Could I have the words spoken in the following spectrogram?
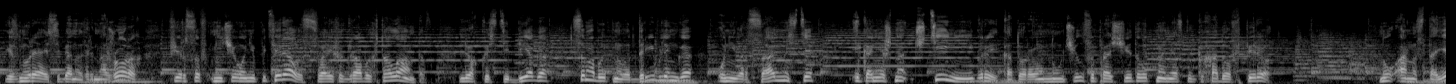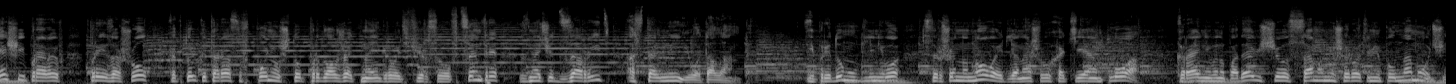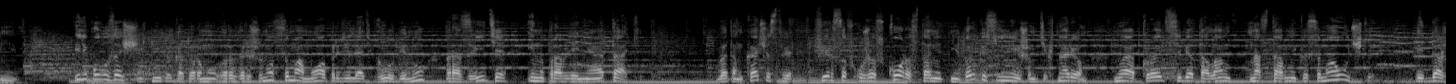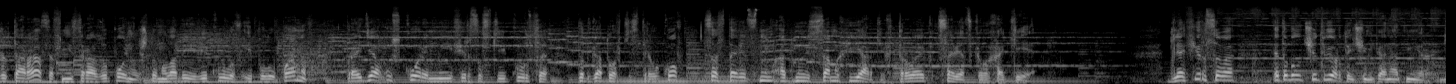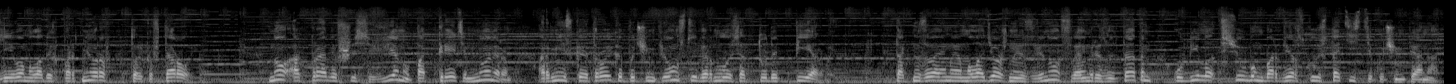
Изнуряя себя на тренажерах, Фирсов ничего не потерял из своих игровых талантов – легкости бега, самобытного дриблинга, универсальности и, конечно, чтения игры, которое он научился просчитывать на несколько ходов вперед. Ну а настоящий прорыв произошел, как только Тарасов понял, что продолжать наигрывать Фирсова в центре значит зарыть остальные его таланты. И придумал для него совершенно новое для нашего хоккея амплуа – крайнего нападающего с самыми широкими полномочиями – или полузащитника, которому разрешено самому определять глубину, развитие и направление атаки. В этом качестве Фирсов уже скоро станет не только сильнейшим технарем, но и откроет в себе талант наставника-самоучки. Ведь даже Тарасов не сразу понял, что молодые Викулов и Полупанов, пройдя ускоренные фирсовские курсы подготовки стрелков, составят с ним одну из самых ярких троек советского хоккея. Для Фирсова это был четвертый чемпионат мира, для его молодых партнеров только второй. Но, отправившись в Вену под третьим номером, армейская тройка по-чемпионски вернулась оттуда первой. Так называемое молодежное звено своим результатом убило всю бомбардирскую статистику чемпионата.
